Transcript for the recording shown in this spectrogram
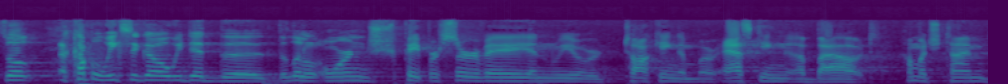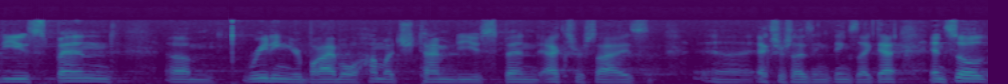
So a couple weeks ago, we did the, the little orange paper survey, and we were talking or asking about how much time do you spend um, reading your Bible, how much time do you spend exercise, uh, exercising, things like that. And so,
